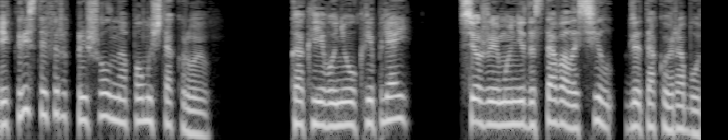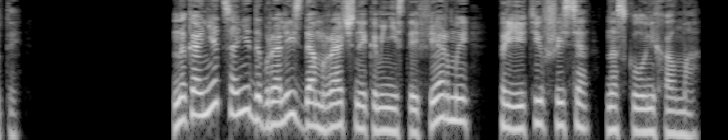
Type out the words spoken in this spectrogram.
и Кристофер пришел на помощь Такрою. Как его не укрепляй, все же ему не доставало сил для такой работы. Наконец они добрались до мрачной каменистой фермы, приютившийся на склоне холма.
